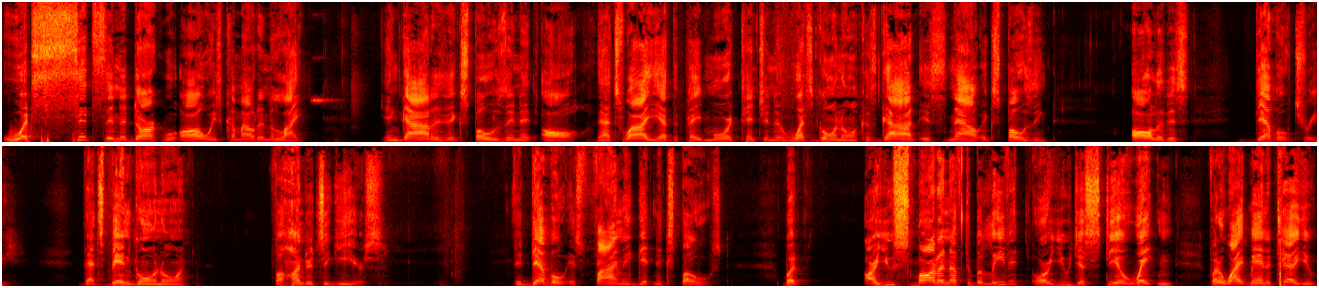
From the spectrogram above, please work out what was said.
what sits in the dark will always come out in the light. And God is exposing it all. That's why you have to pay more attention to what's going on because God is now exposing all of this deviltry that's been going on for hundreds of years. The devil is finally getting exposed. But are you smart enough to believe it or are you just still waiting for the white man to tell you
